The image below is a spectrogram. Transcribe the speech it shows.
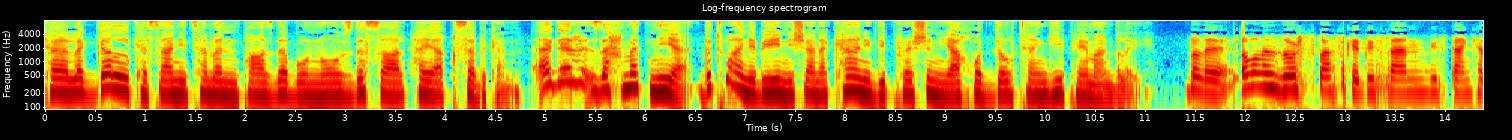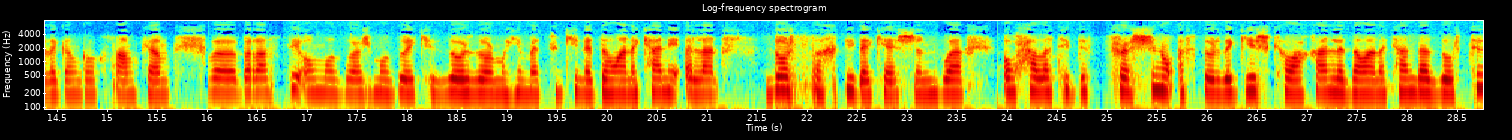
کە لەگەڵ کەسانی تەمەن پازدە بۆ نۆزدە ساڵ هەیە قسە بکەن. ئەگەر زەحمەت نییە بتوانبی نیشانەکانی دیپرێشن یاخود دڵتەنگی پێمان بڵێی. بەڵێ ئەوەڵەن زۆر سوپاس کە دیسان ویستان کە لەگەڵ گەڵ قسام بکەم وە بەڕاستی ئەو مۆزوعش مۆزوعێکی زۆر زۆر موهیمە چونکی نەجەوانەکانی ئەلان زۆر سەختی دەکێشن وە ئەو حاڵەتی فرەشن و ئەفسوردەگیش کەواخان لە زەوانەکاندا زۆرتر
